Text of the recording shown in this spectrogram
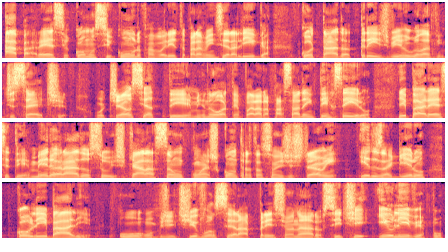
aparece como segundo favorito para vencer a liga, cotado a 3,27. O Chelsea terminou a temporada passada em terceiro e parece ter melhorado sua escalação com as contratações de Sterling e do zagueiro Koulibaly. O objetivo será pressionar o City e o Liverpool,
